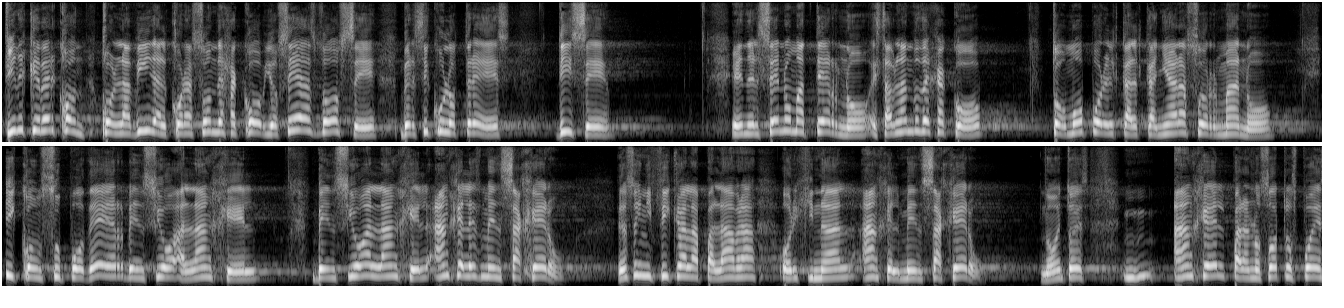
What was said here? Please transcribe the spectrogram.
tiene que ver con, con la vida, el corazón de Jacob. Y Oseas 12, versículo 3, dice, en el seno materno, está hablando de Jacob, tomó por el calcañar a su hermano y con su poder venció al ángel, venció al ángel, ángel es mensajero. Eso significa la palabra original ángel, mensajero. ¿No? Entonces, mm, ángel para nosotros puede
